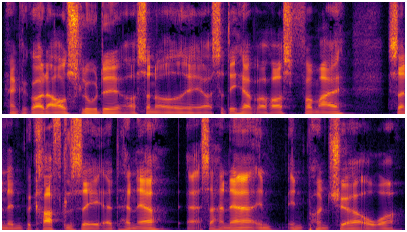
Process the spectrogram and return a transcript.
Han kan godt afslutte og sådan noget. Øh, og så det her var også for mig sådan en bekræftelse af, at han er, altså, han er en, en punchør over,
